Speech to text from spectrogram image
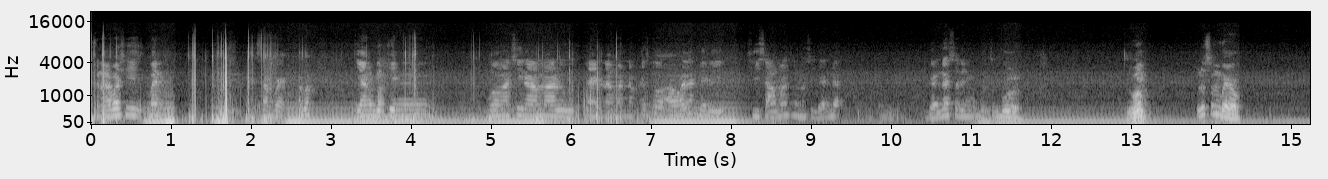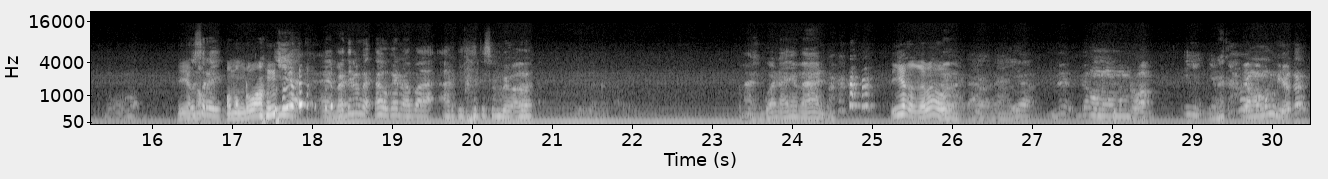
kenapa sih man? Sampai apa? Yang bikin gua ngasih nama lu eh nama 6 x itu awalnya dari si Salman sama si Ganda. Ganda sering ngebut sebul Gua? lu sembel. Iya, Lu sering. ngomong doang. iya. Eh berarti lu nggak tahu kan apa artinya itu sembel apa? Man gua nanya man. Iya kagak tahu. gua nggak tahu. Nah iya. Dia, dia ngomong-ngomong doang. Ih ya nggak tahu. Yang ngomong dia kan.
